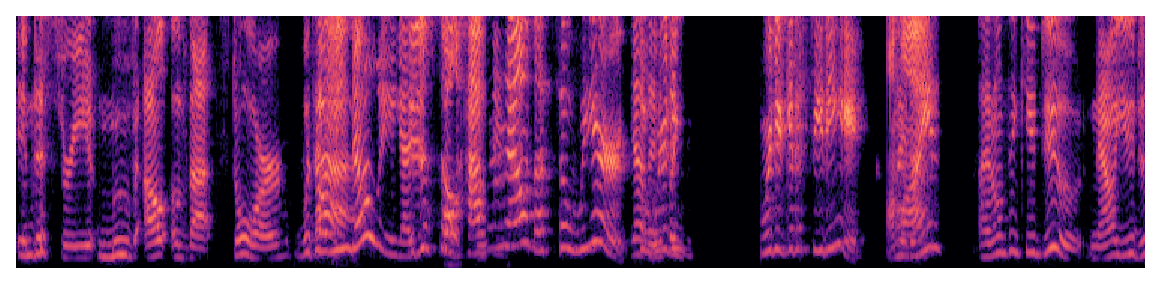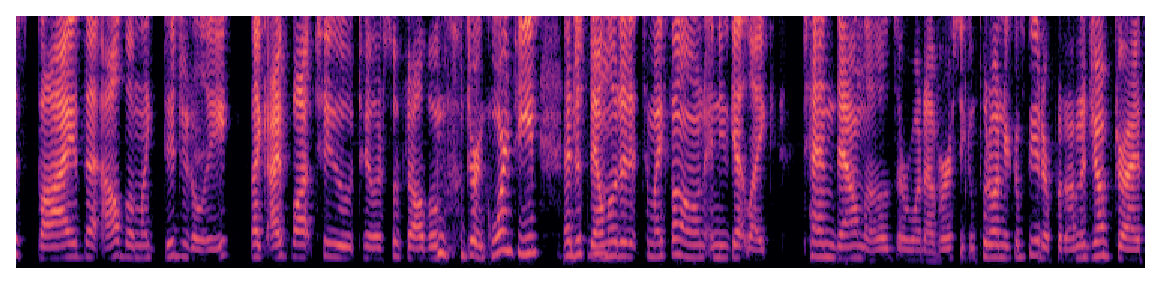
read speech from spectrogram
industry move out of that store without Yeah. me knowing? I you just just don't have them now. That's so weird. Yeah, so where do like- you, where do you get a CD? Online? I don't think you do. Now you just buy the album like digitally. Like I've bought two Taylor Swift albums during quarantine and just Mhm. downloaded it to my phone and you get like 10 downloads or whatever. So you can put it on your computer, put it on a jump drive,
